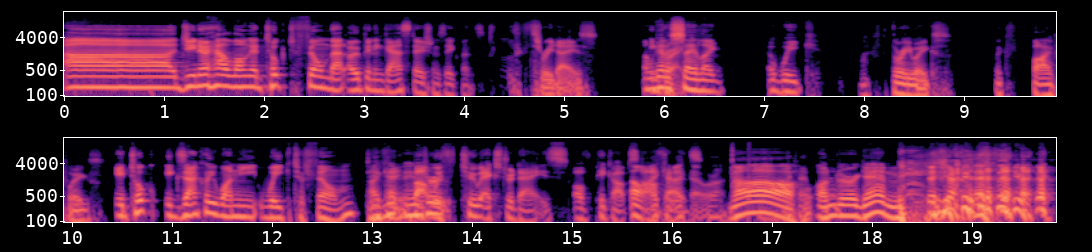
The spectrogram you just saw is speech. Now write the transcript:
Uh, do you know how long it took to film that opening gas station sequence? Three days, I'm going to Incorrect. say like a week. like three weeks, like five weeks. It took exactly one ye- week to film, Okay. Damn but Andrew. with two extra days of pickups Oh, okay, afterwards. okay, all right. Oh, Okay. under again.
